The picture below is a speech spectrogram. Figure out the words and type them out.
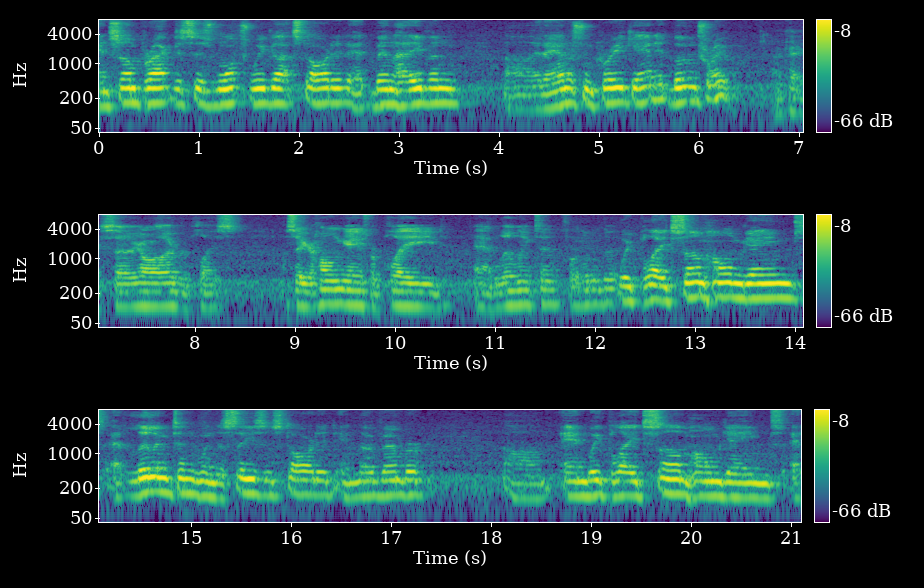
and some practices once we got started at Ben Haven, uh, at Anderson Creek, and at Boone Trail. Okay, so you're all over the place. So your home games were played at Lillington for a little bit. We played some home games at Lillington when the season started in November, um, and we played some home games at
